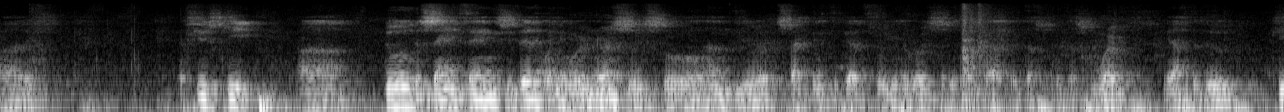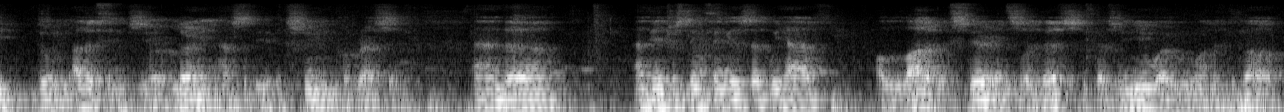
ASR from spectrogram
uh, if, if you keep uh, doing the same things you did when you were in nursery school and you're expecting to get through university like that, it doesn't, it doesn't work. You have to do, keep doing other things. Your learning has to be extremely progressive. And, uh, and the interesting thing is that we have a lot of experience with this because we knew where we wanted to go.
